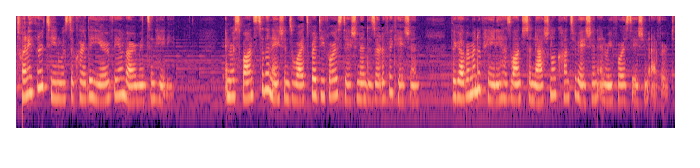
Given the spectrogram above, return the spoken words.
2013 was declared the Year of the Environment in Haiti. In response to the nation's widespread deforestation and desertification, the government of Haiti has launched a national conservation and reforestation effort.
